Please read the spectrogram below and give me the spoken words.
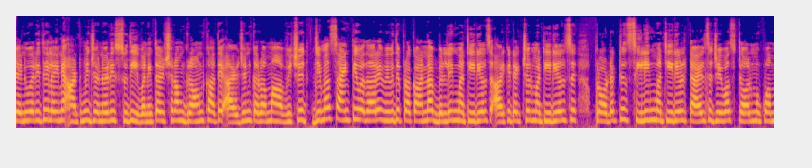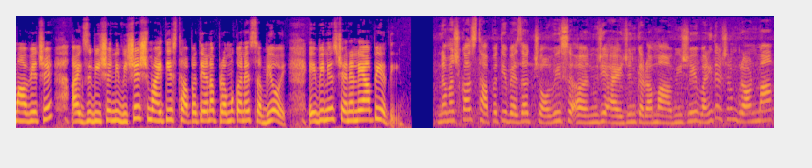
જાન્યુઆરીથી લઈને આઠમી જાન્યુઆરી સુધી વનિતા વિશ્રામ ગ્રાઉન્ડ ખાતે આયોજન કરવામાં આવ્યું છે, જેમાં સાઠથી વધારે વિવિધ પ્રકારના building materials architecture materials, product ceiling material, tiles જેવા સ્ટોલ મૂકવામાં આવ્યા છે. આ એક્ઝિબિશનની વિશેષ માહિતી સ્થાપત્યના પ્રમુખ અને સભ્યોએ એબી ન્યૂઝ ચેનલને આપી હતી. નમસ્કાર, સ્થાપત્ય બે હજાર ચોવીસનું જે આયોજન કરવામાં આવ્યું છે, વનિતા વિશ્રમ ગ્રાઉન્ડમાં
